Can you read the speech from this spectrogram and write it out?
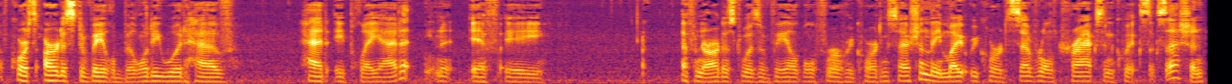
Of course, artist availability would have had a play at it. If a if an artist was available for a recording session, they might record several tracks in quick succession,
